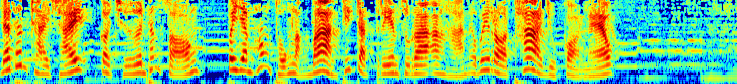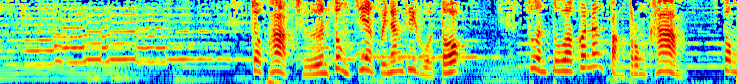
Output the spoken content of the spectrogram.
และท่านชายใช้ก็เชิญทั้งสอง ไปยังห้องโถงหลังบ้านที่จัดเตรียมสุราอาหารเอาไว้รอท่าอยู่ก่อนแล้ว เจ้าภาพเชิญส่งเจี้ยงไปนั่งที่หัวโต๊ะ ส่วนตัวก็นั่งฝั่งตรงข้าม ส่ง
